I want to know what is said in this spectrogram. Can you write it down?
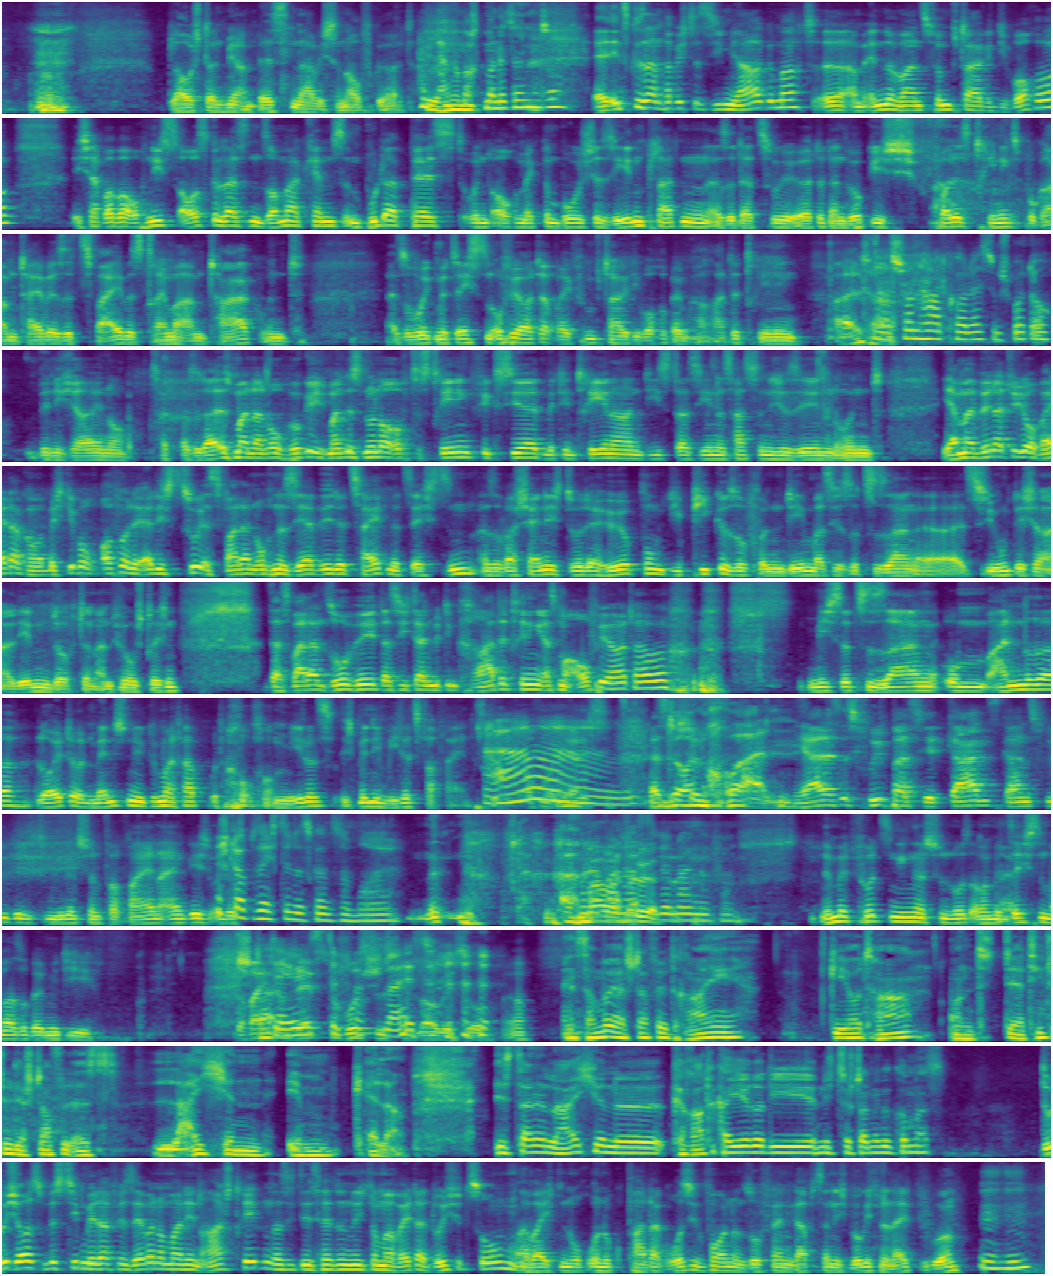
Blau stand mir am besten, da habe ich dann aufgehört. Wie lange macht man das denn so? Äh, insgesamt habe ich das sieben Jahre gemacht. Äh, am Ende waren es fünf Tage die Woche. Ich habe aber auch nichts ausgelassen. Sommercamps in Budapest und auch mecklenburgische Seenplatten. Also dazu gehörte dann wirklich volles Trainingsprogramm, teilweise zwei bis dreimal am Tag und also wo ich mit 16 aufgehört habe, war ich fünf Tage die Woche beim Karate-Training. Alter. Das ist schon Hardcore-Leistungssport auch. Bin ich ja, genau. Zack. Also da ist man dann auch wirklich, man ist nur noch auf das Training fixiert mit den Trainern, dies, das, jenes, hast du nicht gesehen. Und ja, man will natürlich auch weiterkommen. Aber ich gebe auch offen und ehrlich zu, es war dann auch eine sehr wilde Zeit mit 16. Also wahrscheinlich so der Höhepunkt, die Pike so von dem, was ich sozusagen äh, als Jugendlicher erleben durfte, in Anführungsstrichen. Das war dann so wild, dass ich dann mit dem Karate-Training erstmal aufgehört habe. Mich sozusagen um andere Leute und Menschen gekümmert habe oder auch um Mädels. Ich bin die Mädels verfallen. Ah. Das Don schon, Juan. ja, das ist früh passiert. Ganz, ganz früh bin ich die Mädels schon verfallen eigentlich. Und Ich glaube, 16 ist ganz normal. aber wann hast du denn angefangen? ne, mit 14 ging das schon los, aber mit 16 war so bei mir die. Da war ich Der am selbstbewusstesten, glaube ich so. Ja. Jetzt haben wir ja Staffel 3 GJH und der Titel der Staffel ist Leichen im Keller. Ist deine Leiche eine Karatekarriere, die nicht zustande gekommen ist? Durchaus müsste ich mir dafür selber nochmal in den Arsch treten, dass ich das hätte nicht nochmal weiter durchgezogen. Aber ich bin auch ohne Vater groß geworden. Insofern gab es da nicht wirklich eine Leitfigur.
